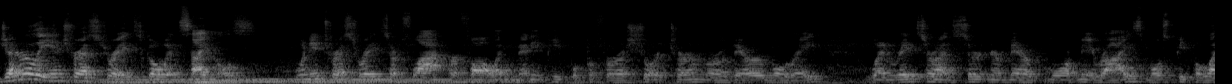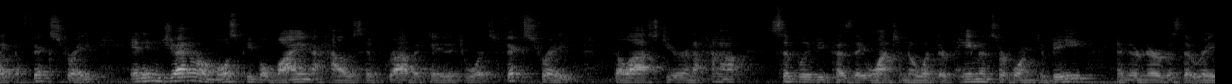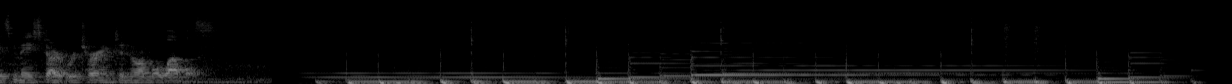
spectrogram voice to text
Generally, interest rates go in cycles. When interest rates are flat or falling, many people prefer a short term or a variable rate. When rates are uncertain or may, more, may rise, most people like a fixed rate. And in general, most people buying a house have gravitated towards fixed rate the last year and a half simply because they want to know what their payments are going to be and they're nervous that rates may start returning to normal levels.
